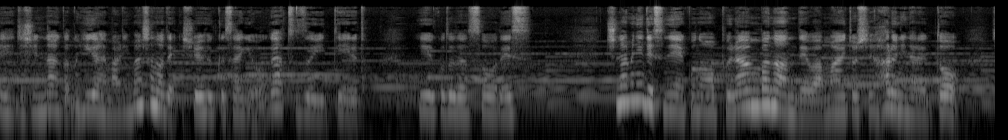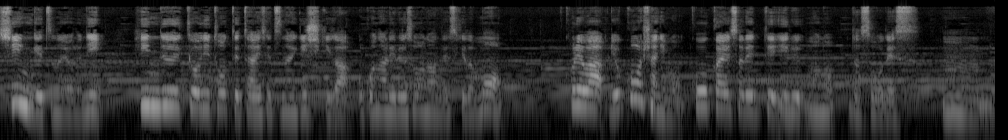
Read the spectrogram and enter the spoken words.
え、地震なんかの被害もありましたので、修復作業が続いているということだそうです。ちなみにですね、このプランバナンでは毎年春になると、新月の夜にヒンドゥー教にとって大切な儀式が行われるそうなんですけども、これは旅行者にも公開されているものだそうです。うん。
